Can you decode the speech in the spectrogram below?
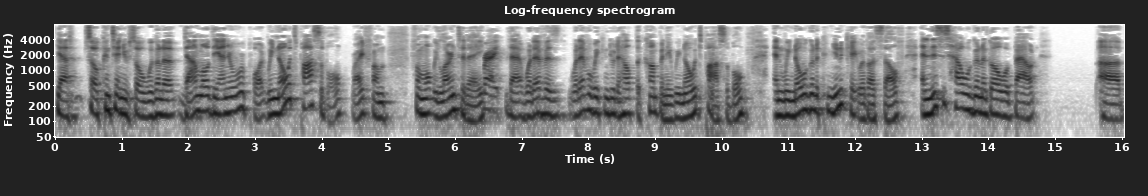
yeah, so continue. So we're going to download the annual report. We know it's possible, right? From from what we learned today, right? That whatever whatever we can do to help the company, we know it's possible, and we know we're going to communicate with ourselves. And this is how we're going to go about uh,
